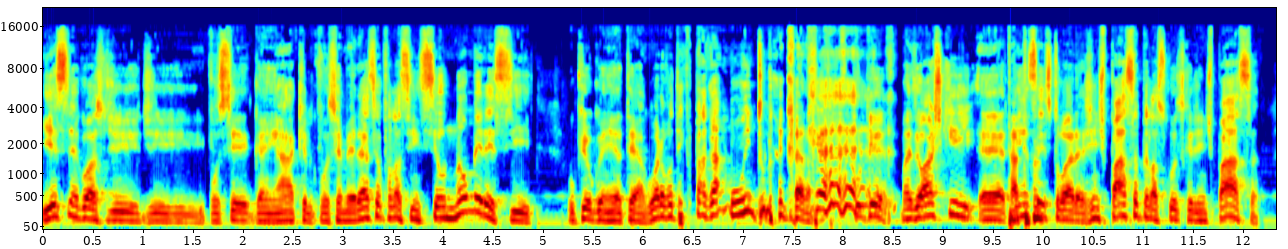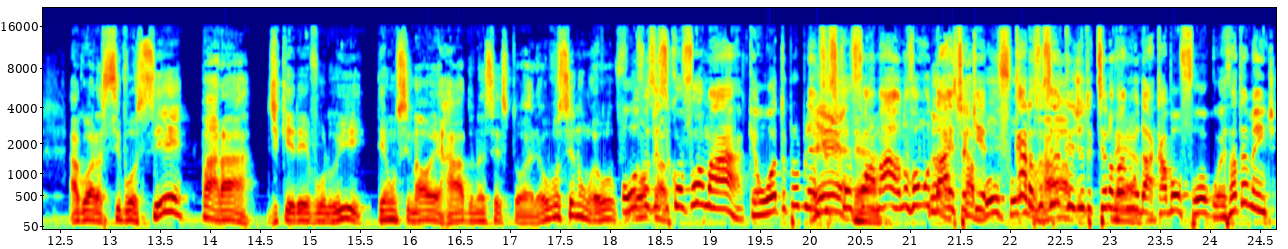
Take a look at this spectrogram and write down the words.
E esse negócio de, de você ganhar aquilo que você merece, eu falo assim, se eu não mereci o que eu ganhei até agora, eu vou ter que pagar muito, né, cara? Porque, mas eu acho que é, tem essa história. A gente passa pelas coisas que a gente passa. Agora, se você parar de querer evoluir, tem um sinal errado nessa história. Ou você não. Ou, Ou você se conformar, que é um outro problema. É, você se conformar, eu não vou mudar Não, isso aqui. acabou o fogo Cara, se você rabo. acredita que você não vai É. mudar, acabou o fogo. Exatamente.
